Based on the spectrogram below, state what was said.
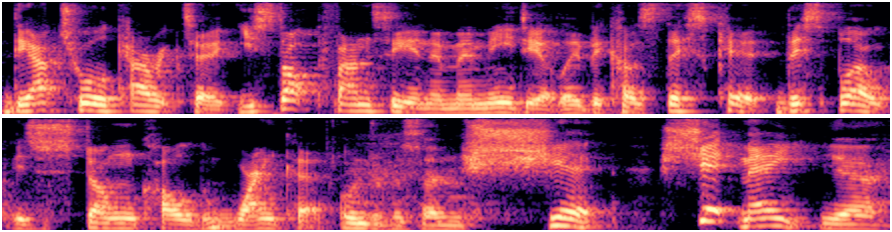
the actual character, you stop fancying him immediately because this kid, this bloke, is a stone cold wanker. Hundred percent. Shit, shit, mate. Yeah.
